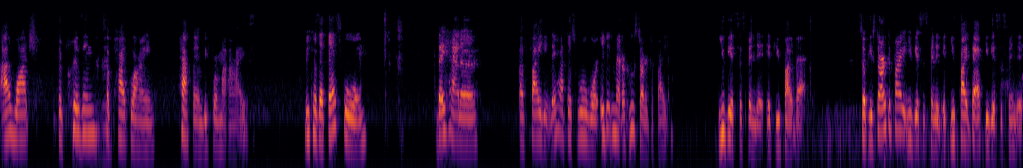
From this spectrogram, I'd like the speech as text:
I watched the prison mm-hmm. to pipeline happen before my eyes. Because at that school, they had a a fighting, they had this rule where it didn't matter who started to fight. You get suspended if you fight back. So if you start to fight, you get suspended. If you fight back, you get suspended.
